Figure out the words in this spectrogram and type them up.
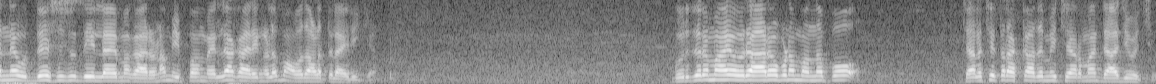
തന്നെ ഉദ്ദേശശുദ്ധിയില്ലായ്മ കാരണം ഇപ്പം എല്ലാ കാര്യങ്ങളും അവതാളത്തിലായിരിക്കാം ഗുരുതരമായ ഒരു ആരോപണം വന്നപ്പോൾ ചലച്ചിത്ര അക്കാദമി ചെയർമാൻ രാജിവെച്ചു.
